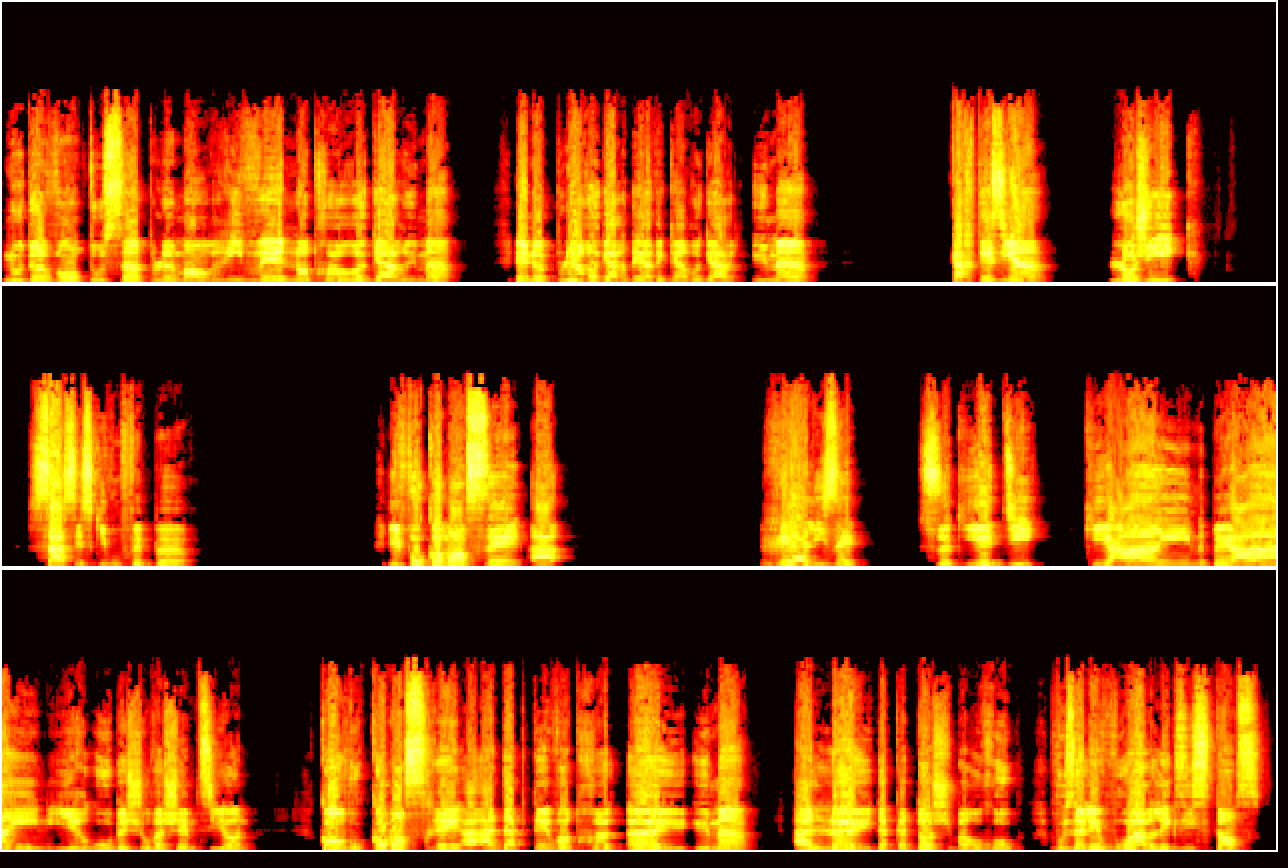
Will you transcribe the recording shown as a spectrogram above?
Nous devons tout simplement river notre regard humain et ne plus regarder avec un regard humain, cartésien, logique. Ça, c'est ce qui vous fait peur. Il faut commencer à réaliser ce qui est dit, qui Quand vous commencerez à adapter votre œil humain à l'œil d'Akadosh Baruchou, vous allez voir l'existence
